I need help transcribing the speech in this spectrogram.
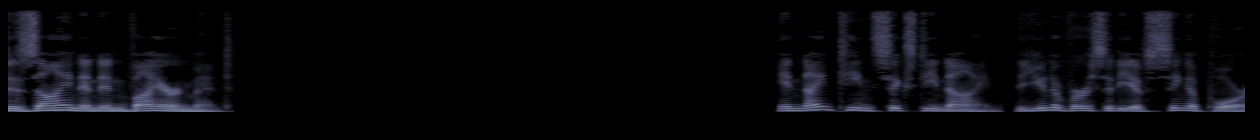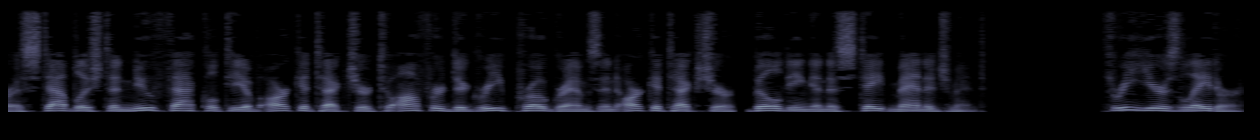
Design and environment In 1969, the University of Singapore established a new Faculty of Architecture to offer degree programs in architecture, building and estate management. Three years later,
